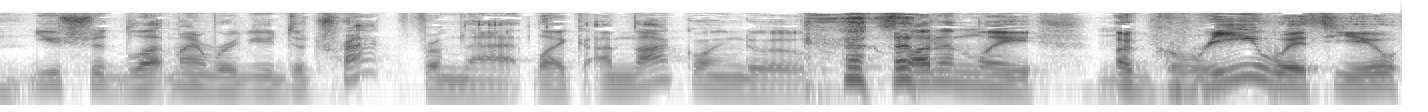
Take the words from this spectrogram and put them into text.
you should let my review detract from that. Like, I'm not going to suddenly agree with you.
